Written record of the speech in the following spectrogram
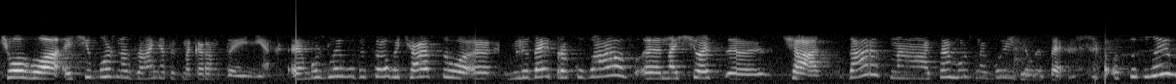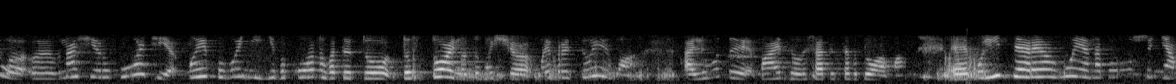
чого, чим можна зайнятися на карантині. Можливо, до цього часу в людей бракував на щось час. Зараз на це можна виділити. Особливо е, в нашій роботі ми повинні її виконувати до достойно, тому що ми працюємо, а люди мають залишатися вдома. Е, Поліція реагує на порушення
